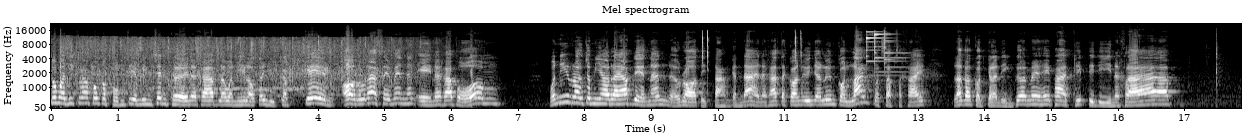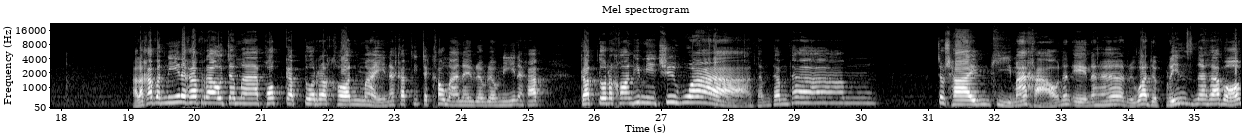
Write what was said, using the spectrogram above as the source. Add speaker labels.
Speaker 1: สวัสดีครับ พบกับผมเจียมินเช่นเคยนะครับ แล้ววันนี้เราก็อยู่กับเกม Aurora 7 นั่นเองนะครับผม วันนี้เราจะมีอะไรอัปเดตนั้นเดี๋ยวรอติดตามกันได้นะครับ แต่ก่อนอื่นอย่าลืมกดไลค์กด Subscribe แล้วก็กดกระดิ่งเพื่อไม่ให้พลาดคลิปดีๆนะครับเอาละครับวันนี้นะครับเราจะมาพบกับตัวละครใหม่นะครับ ที่จะเข้ามาในเร็วๆนี้นะครับ กับตัวละครที่มีชื่อว่าทำทำทำเจ้าชายขี่ม้าขาวนั่นเองนะฮะ หรือว่า The Prince นะครับผม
